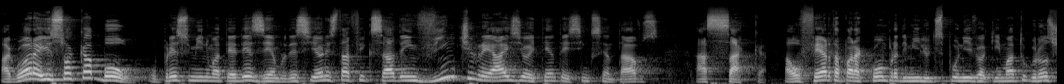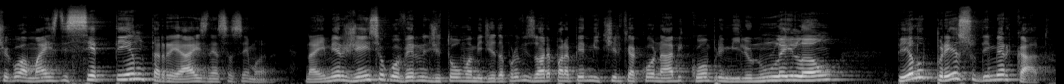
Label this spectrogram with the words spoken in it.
Agora isso acabou. O preço mínimo até dezembro desse ano está fixado em R$ 20,85 a saca. A oferta para compra de milho disponível aqui em Mato Grosso chegou a mais de 70 reais nessa semana. Na emergência, o governo editou uma medida provisória para permitir que a Conab compre milho num leilão pelo preço de mercado.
